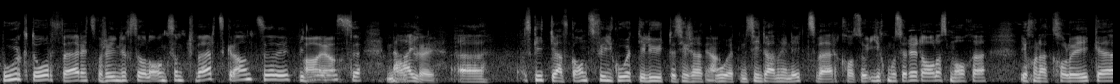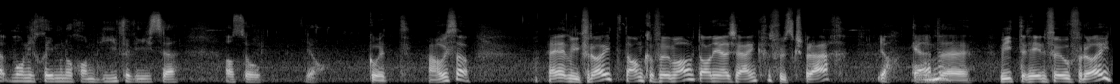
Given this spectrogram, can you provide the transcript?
Burgdorf wäre jetzt wahrscheinlich so langsam die Schmerzgrenze. Ah, ja. Nein, okay. äh, es gibt ja auch ganz viele gute Leute, das ist auch ja. gut. Wir sind auch in einem Netzwerk. Also ich muss ja nicht alles machen. Ich habe auch Kollegen, die ich immer noch hinverweisen kann. Also, ja. Gut. Also, hey, mich gefreut. Danke vielmals, Daniel Schenker, für das Gespräch. Ja, gerne. Und, äh, weiterhin viel Freude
